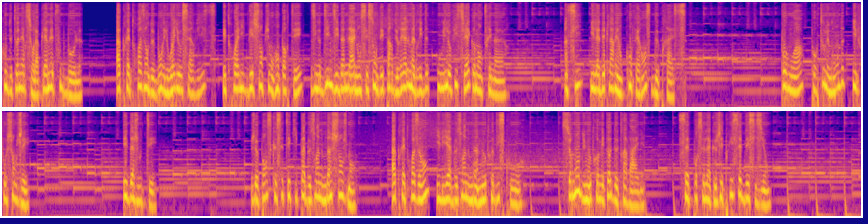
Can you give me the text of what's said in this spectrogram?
coup de tonnerre sur la planète football. Après trois ans de bons et loyaux services, et trois Ligues des Champions remportées, Zinedine Zidane a annoncé son départ du Real Madrid, où il officiait comme entraîneur. Ainsi, il a déclaré en conférence de presse. Pour moi, pour tout le monde, il faut changer. Et d'ajouter. Je pense que cette équipe a besoin d'un changement. Après trois ans, il y a besoin d'un autre discours. Sûrement d'une autre méthode de travail. C'est pour cela que j'ai pris cette décision.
